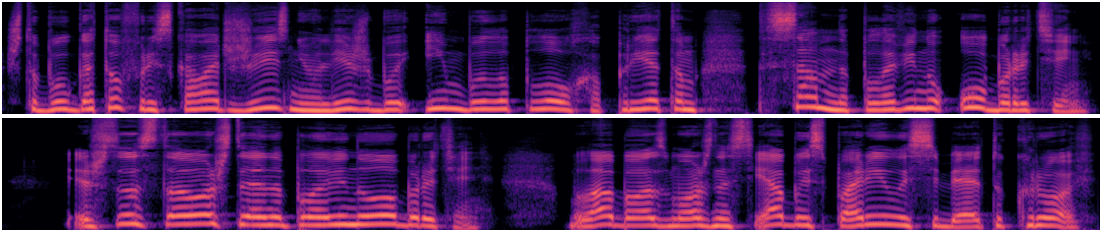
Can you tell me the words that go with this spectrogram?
что был готов рисковать жизнью, лишь бы им было плохо. При этом ты сам наполовину оборотень. И что с того, что я наполовину оборотень? Была бы возможность, я бы испарила из себя эту кровь.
